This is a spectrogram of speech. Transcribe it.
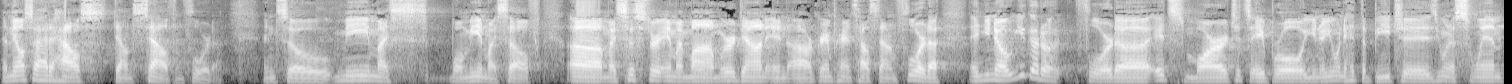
and they also had a house down south in Florida. And so me, my well, me and myself, uh, my sister and my mom, we were down in our grandparents' house down in Florida. And you know, you go to Florida, it's March, it's April. You know, you want to hit the beaches, you want to swim,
